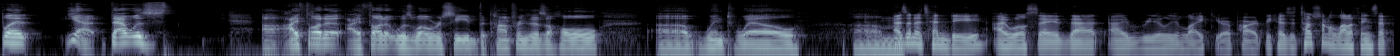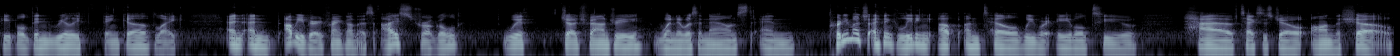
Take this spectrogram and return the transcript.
but yeah that was uh, i thought it i thought it was well received the conference as a whole uh, went well As an attendee, I will say that I really liked your part because it touched on a lot of things that people didn't really think of. Like, and and I'll be very frank on this. I struggled with Judge Foundry when it was announced, and pretty much I think leading up until we were able to have Texas Joe on the show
